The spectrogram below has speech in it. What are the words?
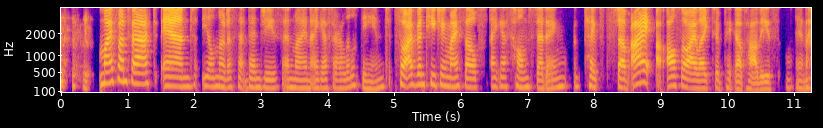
My fun fact, and you'll notice that Benji's and mine, I guess, are a little themed. So I've been teaching myself, I guess, homesteading type stuff. I also I like to pick up hobbies, and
